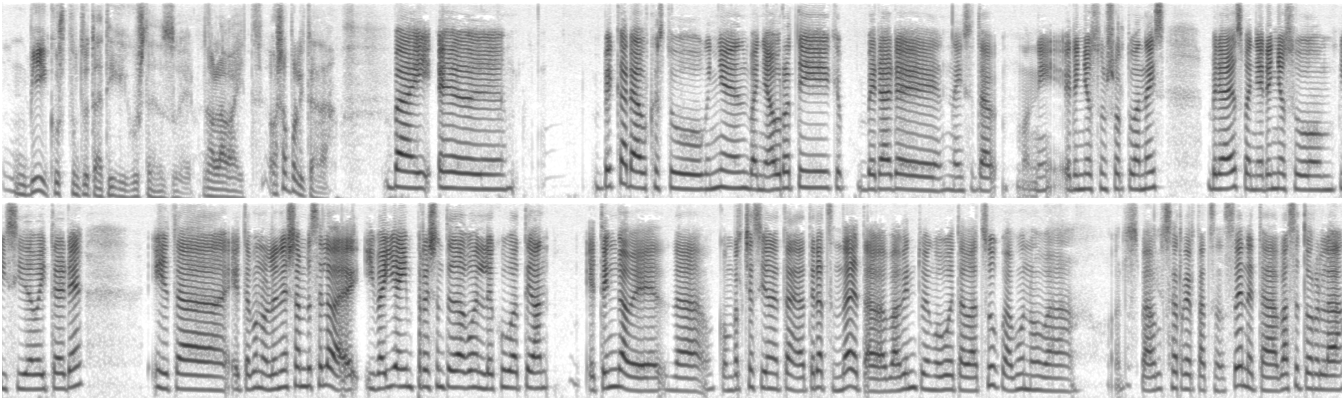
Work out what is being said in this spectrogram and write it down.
bi ikuspuntutatik ikusten duzue, nola bait. Oso polita da. Bai, e, bekara aurkeztu ginen, baina aurretik bera ere, naiz eta, ni, ere sortua naiz, bera ez, baina ere nozun da baita ere, eta, eta bueno, lehen esan bezala, ba, ibaia inpresente dagoen leku batean, etengabe da, konbertsazioan eta ateratzen da, eta bagentuen gogoeta batzuk, ba, bueno, ba, Horrez, ba, zer gertatzen zen, eta bazet horrela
